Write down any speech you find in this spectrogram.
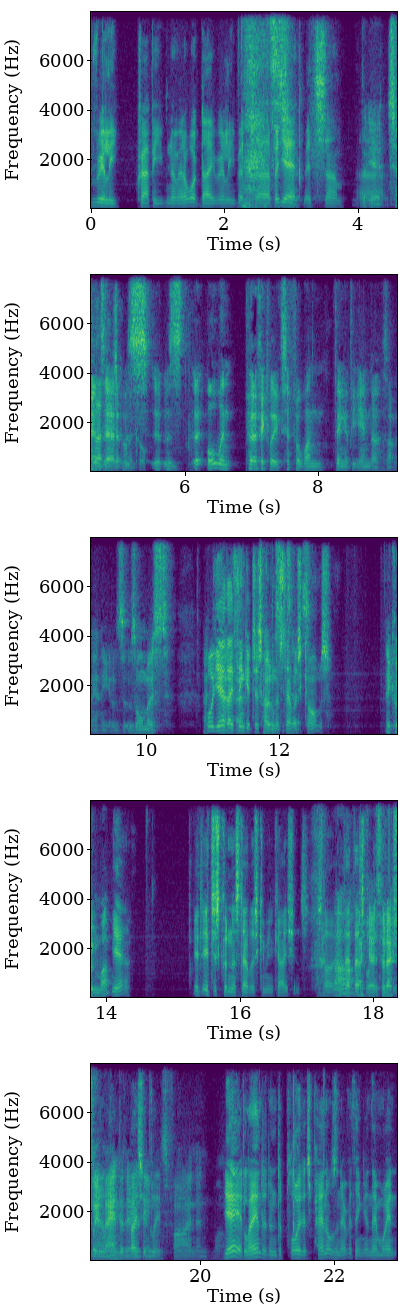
really crappy, no matter what day, really. But uh, but yeah, true. it's um. but yeah. uh, It so turns that- out it was cool. it was it all went perfectly except for one thing at the end or something. I think it was it was almost. a- Well, yeah, they a think it just couldn't establish comms. It couldn't what? Yeah. It, it just couldn't establish communications. So Oh, that, that's okay. what So it actually landed. Everything Basically, was fine, and wow. yeah, it landed and deployed its panels and everything, and then went.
